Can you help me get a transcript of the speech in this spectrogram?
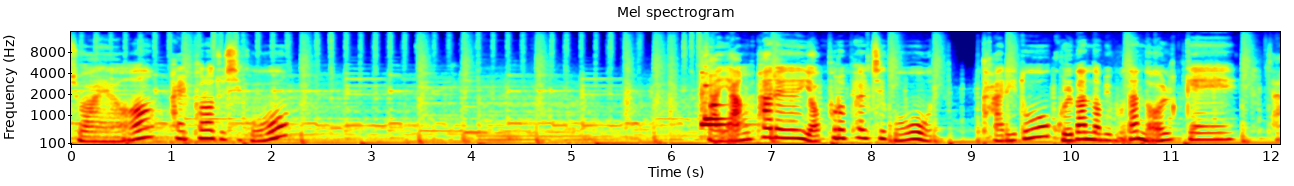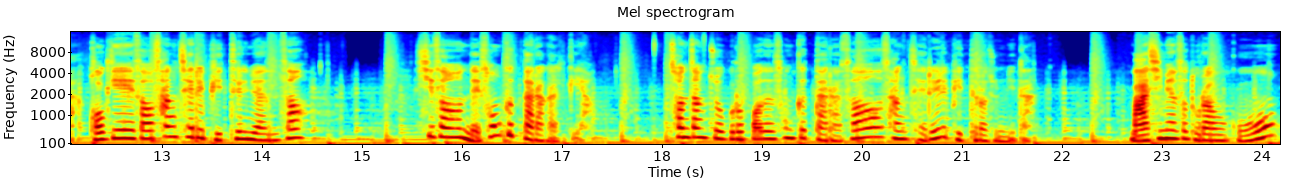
좋아요. 팔 풀어주시고 자, 양팔을 옆으로 펼치고 다리도 골반 너비보다 넓게 자, 거기에서 상체를 비틀면서 시선 내 손끝 따라갈게요. 천장 쪽으로 뻗은 손끝 따라서 상체를 비틀어 줍니다. 마시면서 돌아오고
